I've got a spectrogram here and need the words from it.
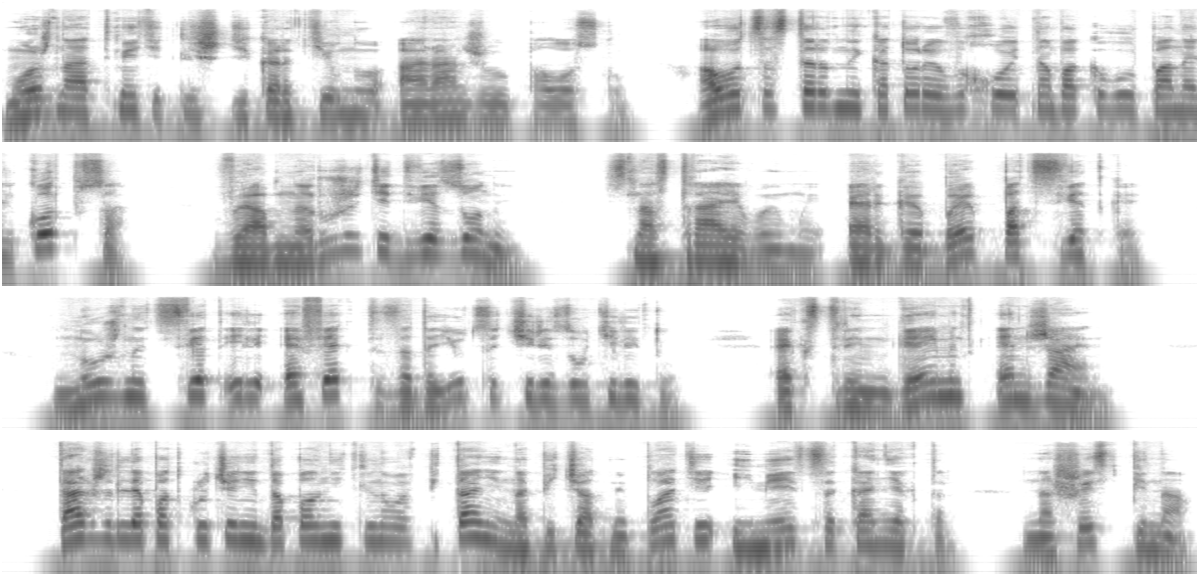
Можно отметить лишь декоративную оранжевую полоску. А вот со стороны, которая выходит на боковую панель корпуса, вы обнаружите две зоны с настраиваемой RGB подсветкой. Нужный цвет или эффект задаются через утилиту Extreme Gaming Engine. Также для подключения дополнительного питания на печатной плате имеется коннектор на 6 пина.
